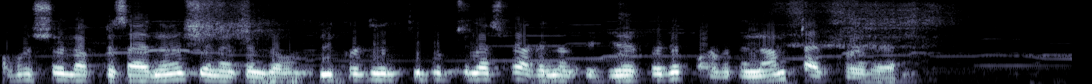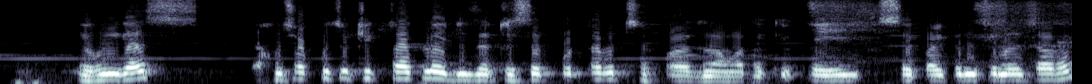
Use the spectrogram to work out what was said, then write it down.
অবশ্যই ডক্টর চাই নেবেন চেন আইকন ডবল ক্লিক করে দেবেন কিবোর্ড চলে আসবে আগের নামটি ডিলিট করে পরবর্তী নাম টাইপ করে দেবেন। দেখুন গ্যাস এখন সবকিছু ঠিক থাকলে ডিজাইনটি সেভ করতে হবে সেভ করার জন্য আমাদেরকে এই সেভ আইকনে চলে যেতে হবে।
